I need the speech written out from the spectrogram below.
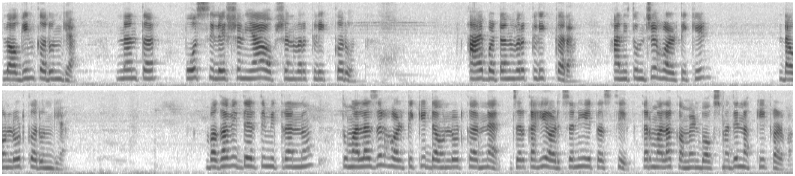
लॉग इन करून घ्या. नंतर पोस्ट सिलेक्शन या ऑप्शनवर क्लिक करून आय बटनवर क्लिक करा आणि तुमचे हॉल तिकीट डाउनलोड करून घ्या. बघा विद्यार्थी मित्रांनो तुम्हाला जर हॉल तिकीट डाउनलोड करण्यात जर काही अडचणी येत असतील तर मला कमेंट बॉक्समध्ये नक्की कळवा.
